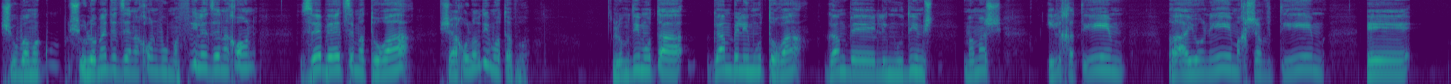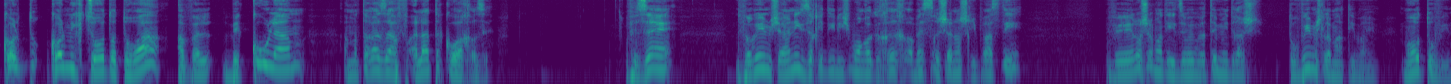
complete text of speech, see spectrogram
שהוא, במק... שהוא לומד את זה נכון והוא מפעיל את זה נכון, זה בעצם התורה שאנחנו לומדים אותה פה. לומדים אותה גם בלימוד תורה, גם בלימודים ממש הלכתיים, רעיוניים, מחשבתיים, אה, כל, כל מקצועות התורה, אבל בכולם המטרה זה הפעלת הכוח הזה. וזה דברים שאני זכיתי לשמוע רק אחרי 15 שנה שחיפשתי, ולא שמעתי את זה בבתי מדרש טובים שלמדתי בהם, מאוד טובים.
